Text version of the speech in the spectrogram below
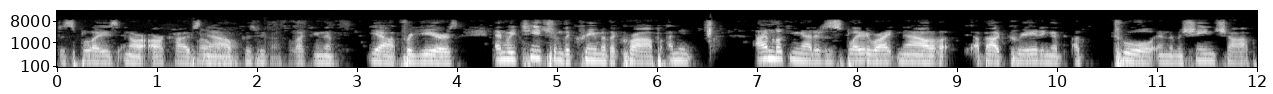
displays in our archives Oh, now wow. because we've Okay. been collecting them, yeah, for years. And we teach from the cream of the crop. I mean, I'm looking at a display right now about creating a, a tool in the machine shop,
